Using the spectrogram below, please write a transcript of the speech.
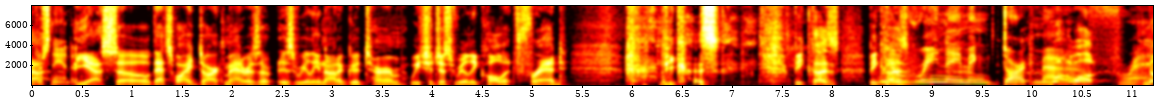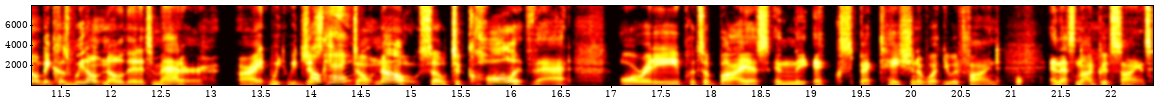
understanding. Yeah, so that's why dark matter is, a, is really not a good term. We should just really call it Fred, because because because We're renaming dark matter well, Fred. no, because we don't know that it's matter. All right, we we just Okay. don't know. So to call it that already puts a bias in the expectation of what you would find. And that's not good science.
